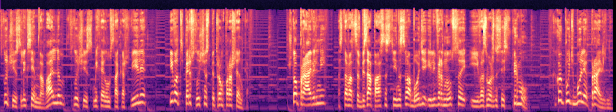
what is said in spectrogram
В случае с Алексеем Навальным, в случае с Михаилом Саакашвили и вот теперь в случае с Петром Порошенко. Что правильней? Оставаться в безопасности и на свободе или вернуться и, возможно, сесть в тюрьму? Какой путь более правильный?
